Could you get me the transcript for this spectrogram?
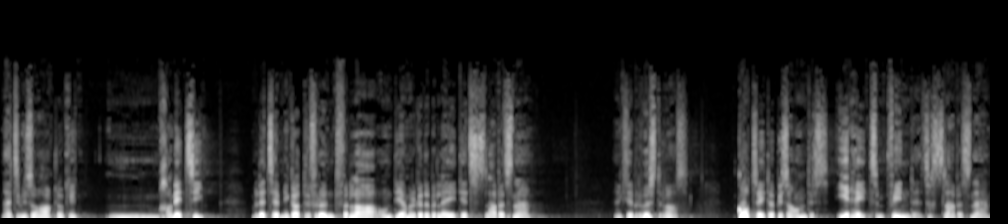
Dann hat sie mich so angeschaut und gesagt, mm, kann nicht sein. Weil jetzt hat mich gerade der Freund verlassen und die haben mir gerade überlegt, jetzt das Leben zu nehmen. Dann ich gesagt, aber wisst ihr was? Gott sagt etwas anderes. Ihr habt das Empfinden, sich das Leben zu nehmen.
